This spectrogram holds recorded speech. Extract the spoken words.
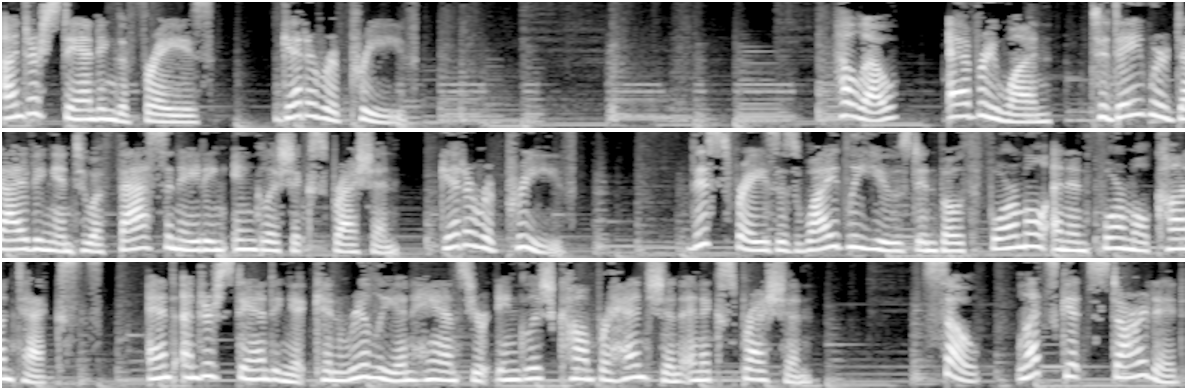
Understanding the phrase, get a reprieve. Hello, everyone. Today we're diving into a fascinating English expression, get a reprieve. This phrase is widely used in both formal and informal contexts, and understanding it can really enhance your English comprehension and expression. So, let's get started.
